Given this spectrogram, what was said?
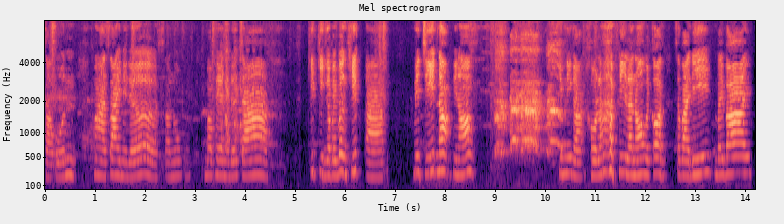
สาวอ้น มหาไส้ในอยเด้อสาวนุก บาแพนในยเด้อจ้า คลิปกินกับไปเบิ่งคลิปอ่าเม่จีดเนาะพี่น้อง คลิปนี้ก็ขอลาพี่และน้องไปก่อน สบายดี บ๊ายบาย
